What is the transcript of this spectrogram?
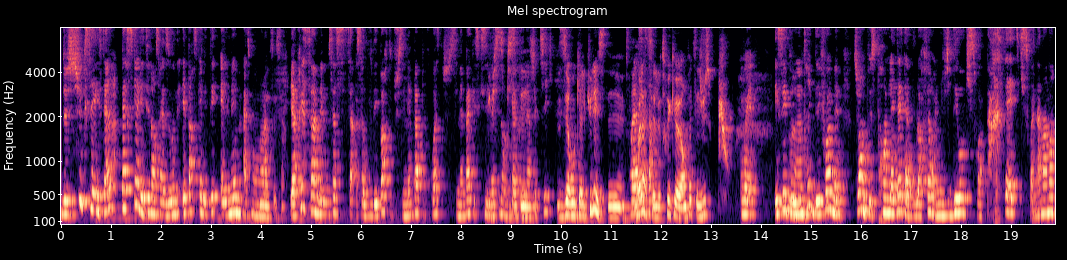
de succès extérieur parce qu'elle était dans sa zone et parce qu'elle était elle-même à ce moment-là. Et après, ça, même ça, ça, ça ouvre des portes et tu sais même pas pourquoi, tu sais même pas qu'est-ce qui s'est passé dans le cadre énergétique. Zéro calculé, c'était Voilà, voilà, c'est le truc. euh, en fait, c'est juste. Ouais. Et c'est pour montrer que des fois, même, tu vois, on peut se prendre la tête à vouloir faire une vidéo qui soit parfaite, qui soit nanana.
